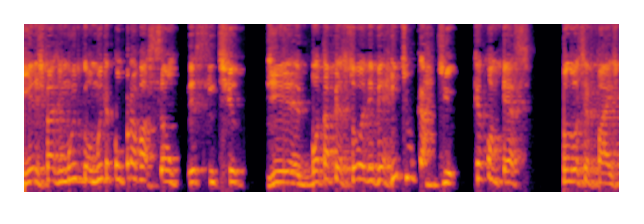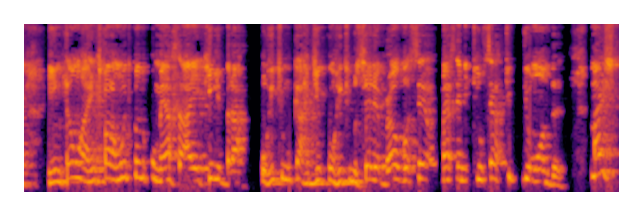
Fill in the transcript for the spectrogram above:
E eles fazem muito, muita comprovação nesse sentido, de botar pessoas e ver ritmo cardíaco. O que acontece quando você faz? Então, a gente fala muito quando começa a equilibrar o ritmo cardíaco com o ritmo cerebral, você começa a emitir um certo tipo de onda. Mas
